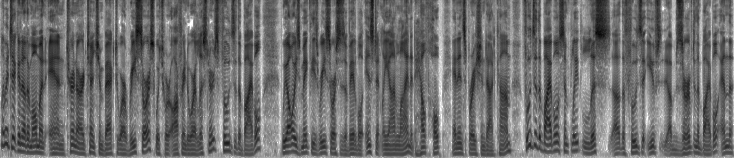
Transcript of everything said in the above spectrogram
Let me take another moment and turn our attention back to our resource, which we're offering to our listeners Foods of the Bible. We always make these resources available instantly online at healthhopeandinspiration.com. Foods of the Bible simply lists uh, the foods that you've observed in the Bible and the,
